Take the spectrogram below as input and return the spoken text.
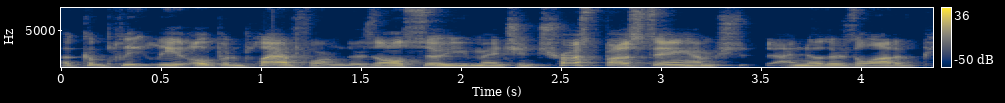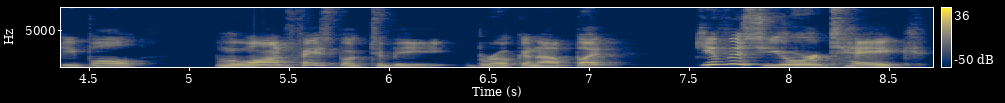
a completely open platform. There's also you mentioned trust busting. I'm I know there's a lot of people who want Facebook to be broken up. But give us your take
